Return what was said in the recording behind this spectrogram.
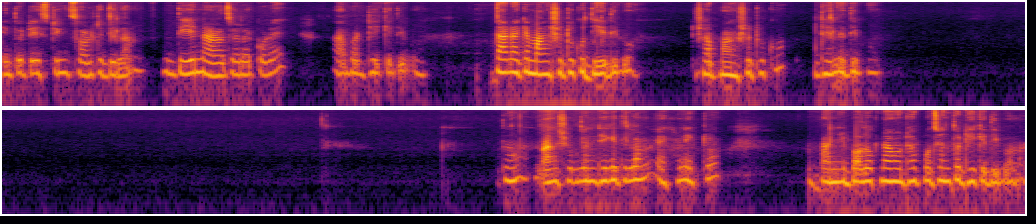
এই তো টেস্টিং সল্ট দিলাম। দিয়ে নাড়াচাড়া করে আবার ঢেকে দিব। তার আগে মাংসটুকু দিয়ে দিব। সব মাংসটুকু ঢেলে দিব। তো মাংসগুলো ঢেকে দিলাম। এখন একটু পানির বলক না ওঠা পর্যন্ত ঢেকে দিব না।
